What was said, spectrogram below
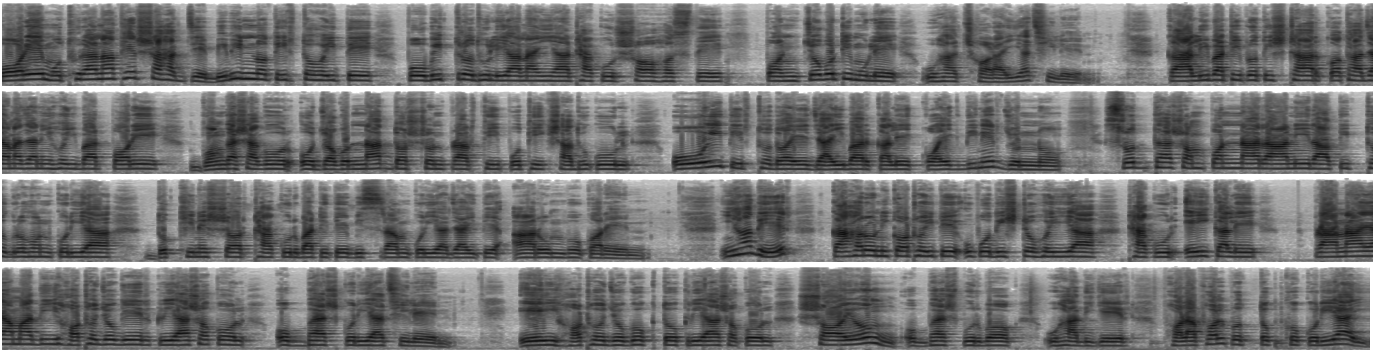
পরে মথুরানাথের সাহায্যে বিভিন্ন তীর্থ হইতে পবিত্র ধুলি আনাইয়া ঠাকুর স্বহস্তে পঞ্চবটি মূলে উহা ছড়াইয়াছিলেন। কালীবাটি প্রতিষ্ঠার কথা জানাজানি হইবার পরে গঙ্গাসাগর ও জগন্নাথ দর্শন প্রার্থী পথিক সাধুকুল ওই তীর্থদয়ে যাইবার কালে কয়েকদিনের জন্য শ্রদ্ধা সম্পন্না রানীর আতিথ্য গ্রহণ করিয়া দক্ষিণেশ্বর ঠাকুর বাটিতে বিশ্রাম করিয়া যাইতে আরম্ভ করেন। ইহাদের কাহারও নিকট হইতে উপদিষ্ট হইয়া ঠাকুর এই কালে প্রাণায়ামাদি হঠযোগের ক্রিয়া সকল অভ্যাস করিয়াছিলেন। এই হঠযোগোক্ত ক্রিয়া সকল স্বয়ং অভ্যাসপূর্বক উহাদিগের ফলাফল প্রত্যক্ষ করিয়াই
